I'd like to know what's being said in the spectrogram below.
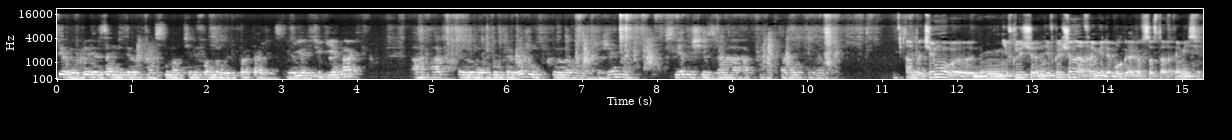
первые были заняты руки, он снимал телефон, новый репортаж. Где, где акт? А акт э, был приложен к э, Жене, следующий за актом второго февраля. А почему э, не, включен, не включена фамилия Булгаков в состав комиссии?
